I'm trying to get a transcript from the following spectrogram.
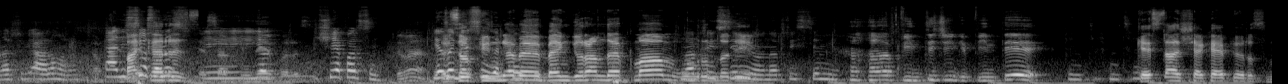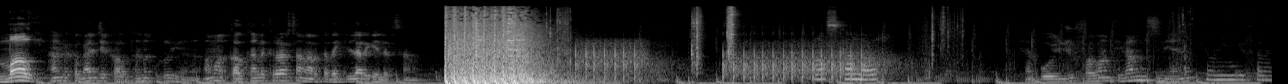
nasıl bir ağlama lan. Yani Bakarız. istiyorsanız e, ya- yaparız. şey yaparsın. Değil mi? Hesap Yazabilirsiniz arkadaşlar. mi? Ben gramda yapmam Naruto umurumda değil. istemiyor. Naruto istemiyor. pinti çünkü pinti. Pinti pinti. Kes lan şaka yapıyoruz. Mal. Kanka bence kalkanı kur ya. Ama kalkanı kırarsan arkadakiler gelir sana. Aa skan da var. Sen oyuncu falan filan mısın ya? Oyuncu falan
